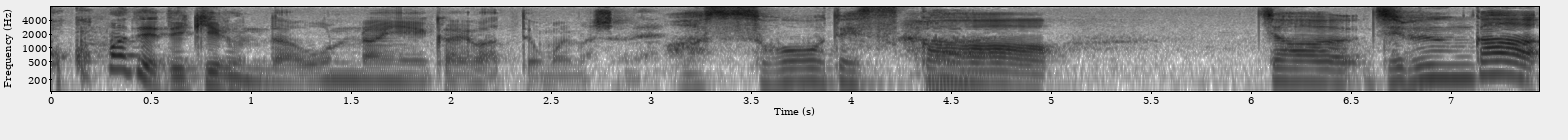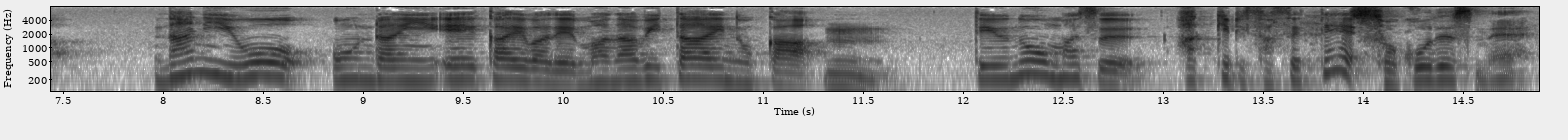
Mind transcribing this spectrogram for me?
ここまでできるんだオンライン英会話って思いましたね。あそうですか、はじゃあ自分が何をオンライン英会話で学びたいのかっていうのをまずはっきりさせて、うん、そこですね。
